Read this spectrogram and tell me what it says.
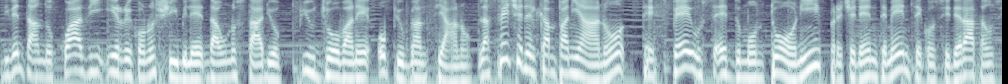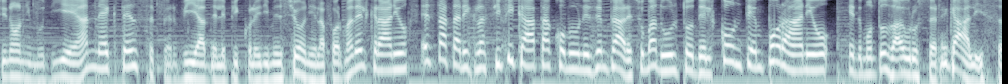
diventando quasi irriconoscibile da uno stadio più giovane o più anziano. La specie del campaniano, Thespeus edmontoni, precedentemente considerata un sinonimo di E. annectens per via delle piccole dimensioni e la forma del cranio, è stata riclassificata come un esemplare subadulto del conte contemporaneo Edmontosaurus regalis.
